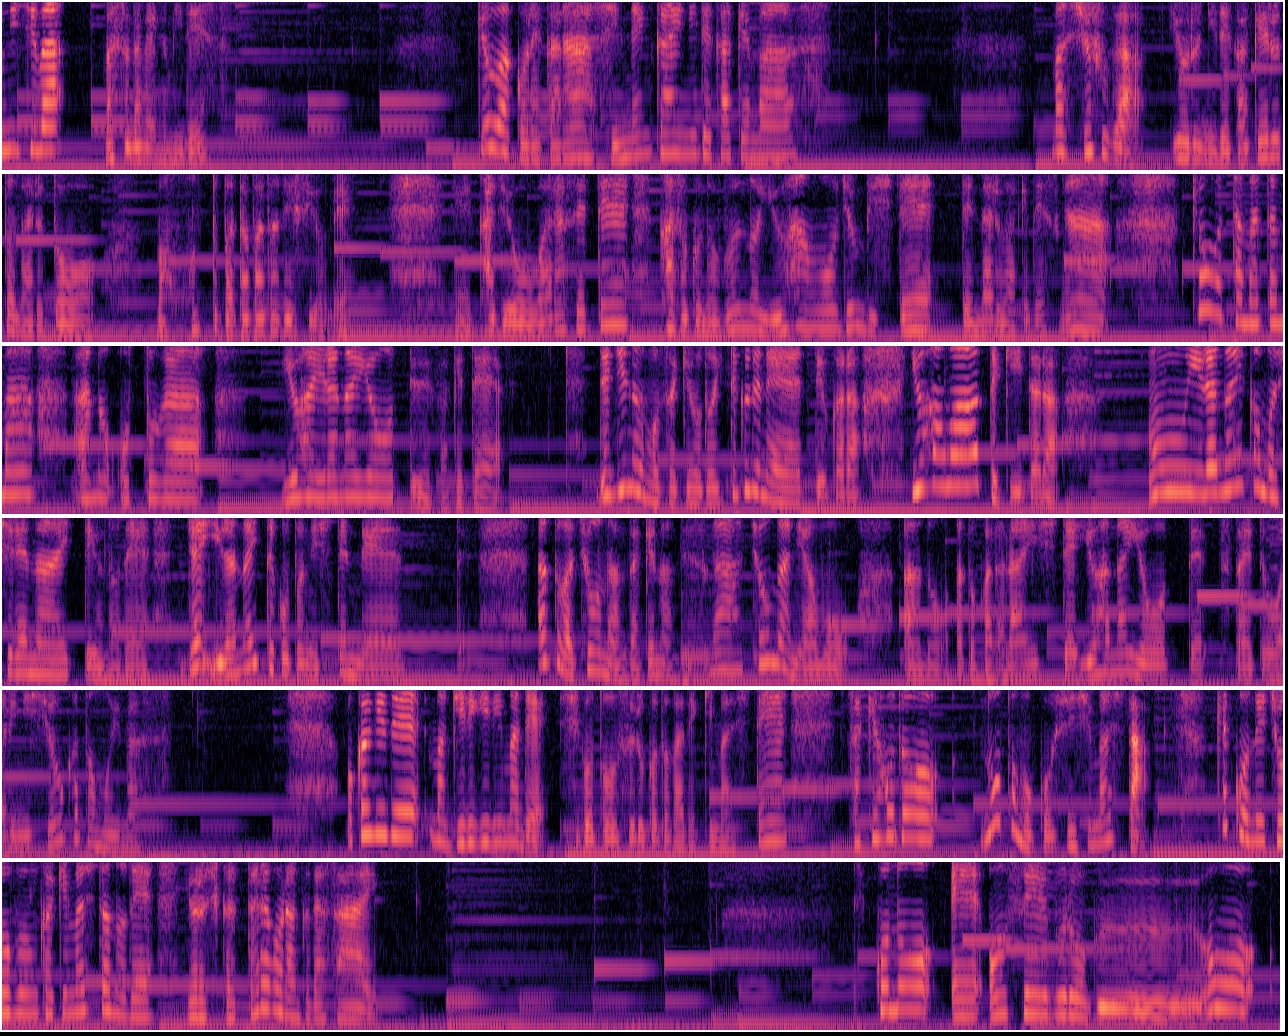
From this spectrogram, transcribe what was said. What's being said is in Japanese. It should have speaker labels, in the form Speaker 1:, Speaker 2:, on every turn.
Speaker 1: んにちは、増田めぐみです。今日はこれから新年会に出かけます。まあ主婦が夜に出かけるとなるとまあほんとバタバタですよね、えー、家事を終わらせて家族の分の夕飯を準備してってなるわけですが今日はたまたまあの夫が夕飯いらないよって出かけてで次男も先ほど行ってくるねって言うから夕飯は？って聞いたらうんいらないかもしれないっていうのでじゃあいらないってことにしてね。って。あとは長男だけなんですが長男にはもうあの後から LINE して夕飯ないよって伝えて終わりにしようかと思います。おかげで、まあ、ギリギリまで仕事をすることができまして先ほどノートも更新しました。結構ね長文書きましたのでよろしかったらご覧ください。この、えー、音声ブログを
